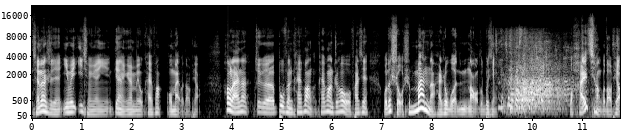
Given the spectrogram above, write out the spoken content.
前段时间因为疫情原因，电影院没有开放，我买不到票。后来呢，这个部分开放了，开放之后我发现我的手是慢呢，还是我的脑子不行？我还抢不到票。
